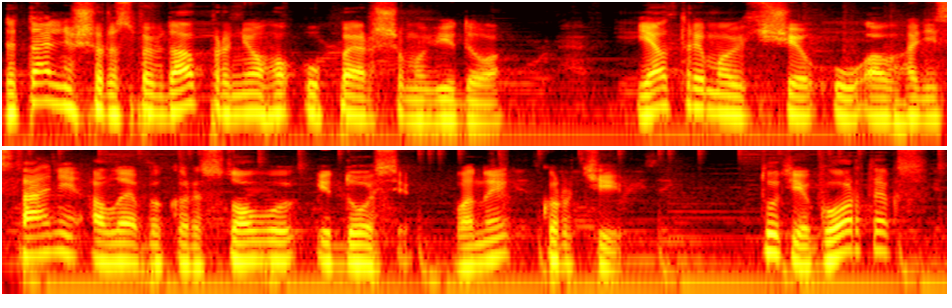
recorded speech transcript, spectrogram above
Детальніше розповідав про нього у першому відео. Я отримав їх ще у Афганістані, але використовую і досі. Вони круті. Тут є Gore-Tex,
